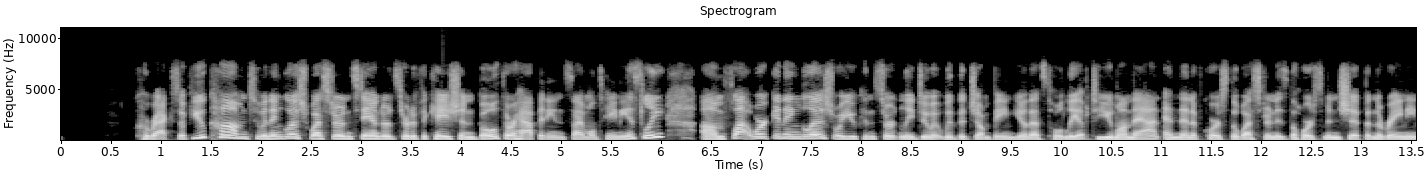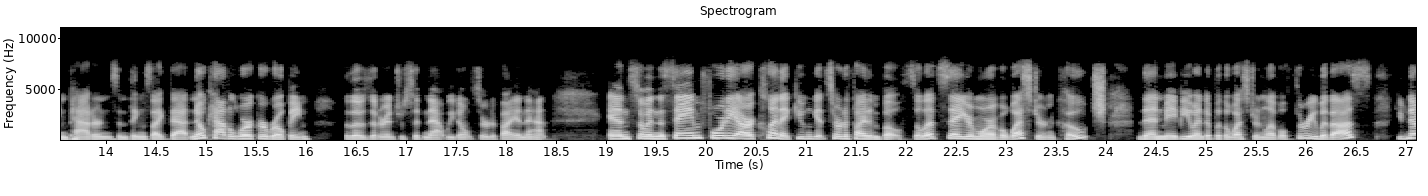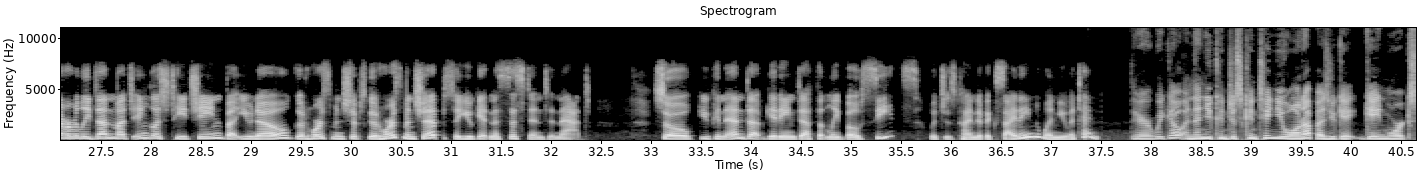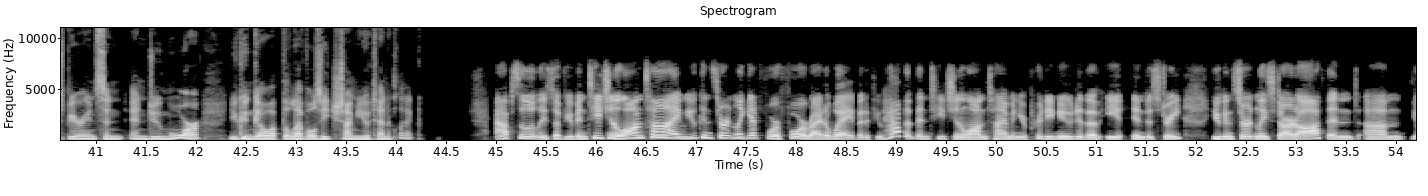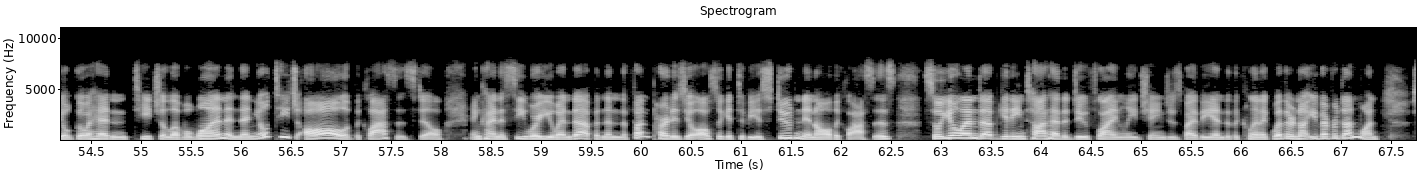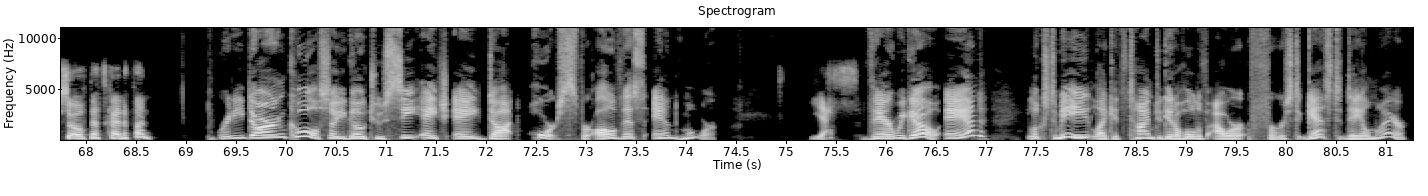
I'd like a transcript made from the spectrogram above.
Correct. So if you come to an English Western Standard certification, both are happening simultaneously. Um, flat work in English, or you can certainly do it with the jumping. You know, that's totally up to you on that. And then, of course, the Western is the horsemanship and the reining patterns and things like that. No cattle work or roping for those that are interested in that. We don't certify in that. And so in the same 40 hour clinic, you can get certified in both. So let's say you're more of a Western coach, then maybe you end up with a Western level three with us. You've never really done much English teaching, but you know, good horsemanship's good horsemanship. So you get an assistant in that. So you can end up getting definitely both seats, which is kind of exciting when you attend. There we go. And then you can just continue on up as you get, gain more experience and, and do more. You can go up the levels each time you attend a clinic. Absolutely. So if you've been teaching a long time, you can certainly get 4 4 right away. But if you haven't been teaching a long time and you're pretty new to the e- industry, you can certainly start off and um, you'll go ahead and teach a level one, and then you'll teach all of the classes still and kind of see where you end up. And then the fun part is you'll also get to be a student in all the classes. So you'll end up getting taught how to do flying lead changes by the end of the clinic, whether or not you've ever done one. So that's kind of fun pretty darn cool. So you go to cha.horse for all of this and more. Yes. There we go. And it looks to me like it's time to get a hold of our first guest, Dale Myler.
